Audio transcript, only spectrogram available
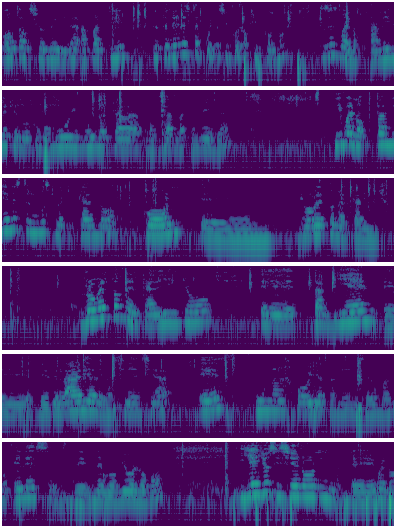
otra opción de vida a partir de tener este apoyo psicológico, ¿no? Entonces, bueno, a mí me quedó como muy, muy marcada la charla con ella. Y bueno, también estuvimos platicando con eh, Roberto Mercadillo. Roberto Mercadillo eh, también eh, desde el área de la ciencia es una joya también de ser humano. Él es este, neurobiólogo y ellos hicieron, bueno,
